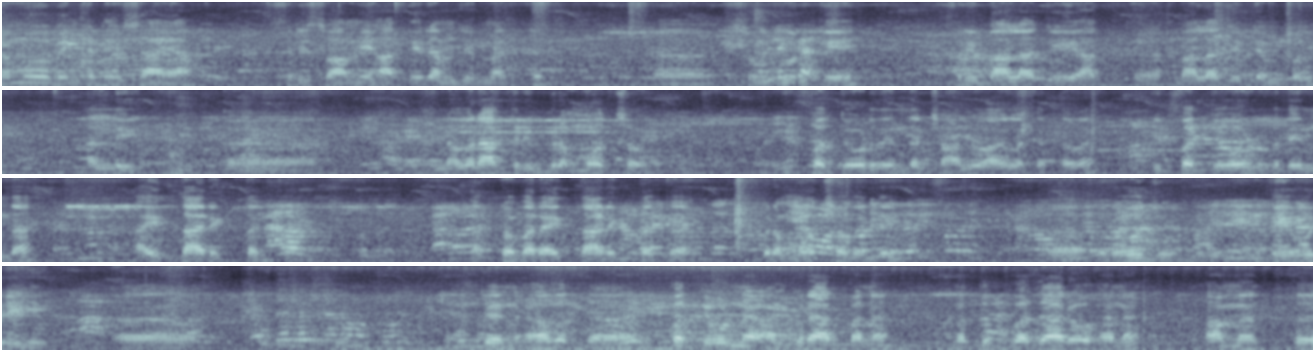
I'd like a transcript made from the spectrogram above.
ನಮೋ ವೆಂಕಟೇಶಾಯ ಶ್ರೀ ಸ್ವಾಮಿ ಹಾತಿರಾಮ್ ಜಿಮ್ಮತ್ ಸೂಗೂರ್ ಕೆ ಶ್ರೀ ಬಾಲಾಜಿ ಬಾಲಾಜಿ ಟೆಂಪಲ್, ಅಲ್ಲಿ ನವರಾತ್ರಿ ಬ್ರಹ್ಮೋತ್ಸವ ಇಪ್ಪತ್ತೇಳರಿಂದ ಚಾಲು ಆಗ್ಲಕತ್ತವ. ಇಪ್ಪತ್ತೇಳರಿಂದ ಐದು ತಾರೀಕು ತಕ್ಕ, ಅಕ್ಟೋಬರ್ ಐದು ತಾರೀಕು ತಕ್ಕ ಬ್ರಹ್ಮೋತ್ಸವದಲ್ಲಿ ರೋಜು ದೇವರಿಗೆ ಮುಂಜಾನೆ ಅವತ್ತು ಇಪ್ಪತ್ತೇಳನೇ ಅಂಕುರಾರ್ಪಣ ಮತ್ತು ಧ್ವಜಾರೋಹಣ ಆಮತ್ತು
